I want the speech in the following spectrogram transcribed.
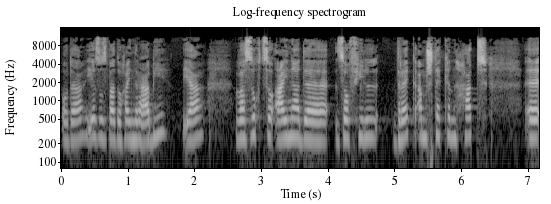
oder? Jesus war doch ein Rabbi, ja? Was sucht so einer, der so viel Dreck am Stecken hat, äh,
